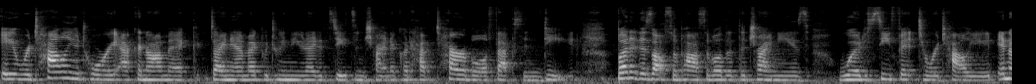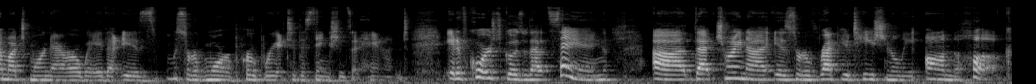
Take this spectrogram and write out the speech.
a retaliatory economic dynamic between the United States and China could have terrible effects indeed. But it is also possible that the Chinese would see fit to retaliate in a much more narrow way that is sort of more appropriate to the sanctions at hand. It, of course, goes without saying uh, that China is sort of reputationally on the hook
